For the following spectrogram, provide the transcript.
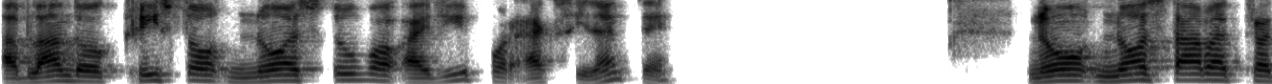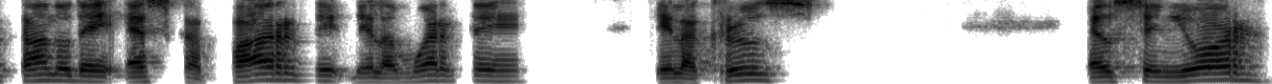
hablando, Cristo no estuvo allí por accidente. No, no estaba tratando de escapar de la muerte de la cruz el Señor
